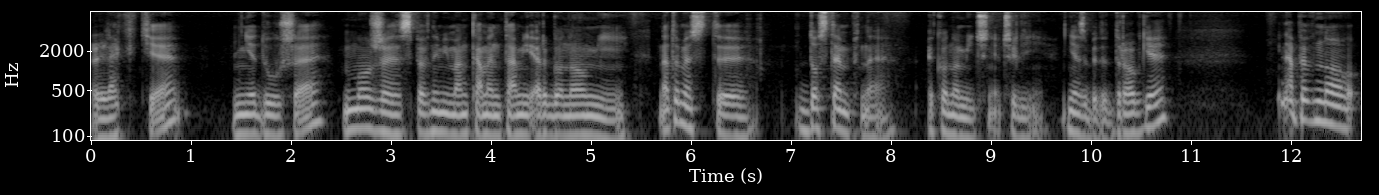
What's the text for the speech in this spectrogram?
lekkie, nieduże, może z pewnymi mankamentami ergonomii, natomiast e, dostępne ekonomicznie, czyli niezbyt drogie i na pewno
